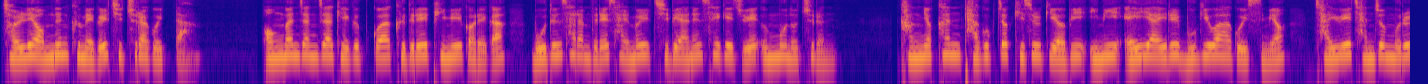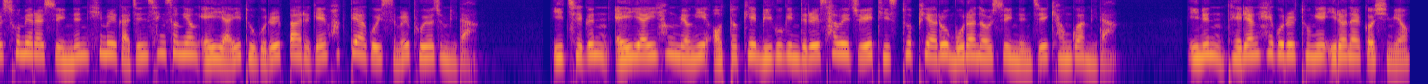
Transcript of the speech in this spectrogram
전례 없는 금액을 지출하고 있다. 억만장자 계급과 그들의 비밀 거래가 모든 사람들의 삶을 지배하는 세계주의 음모 노출은 강력한 다국적 기술 기업이 이미 AI를 무기화하고 있으며 자유의 잔존물을 소멸할 수 있는 힘을 가진 생성형 AI 도구를 빠르게 확대하고 있음을 보여줍니다. 이 책은 AI 혁명이 어떻게 미국인들을 사회주의 디스토피아로 몰아넣을 수 있는지 경고합니다. 이는 대량 해고를 통해 일어날 것이며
